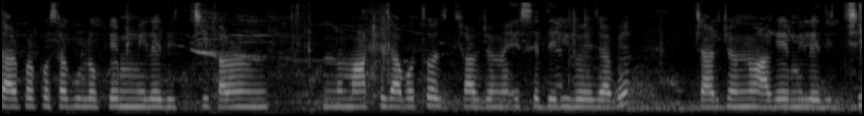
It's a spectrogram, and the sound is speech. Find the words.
তারপর পোশাকগুলোকে মিলে দিচ্ছি কারণ মাঠে যাব তো যার জন্য এসে দেরি হয়ে যাবে যার জন্য আগে মিলে দিচ্ছি।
